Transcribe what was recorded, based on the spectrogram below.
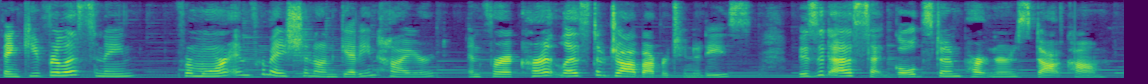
Thank you for listening. For more information on getting hired and for a current list of job opportunities, visit us at goldstonepartners.com.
